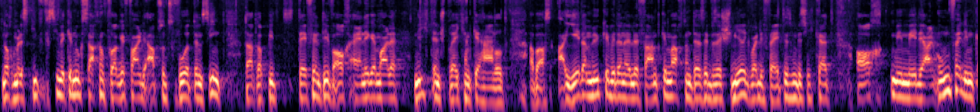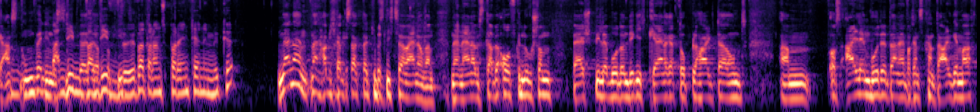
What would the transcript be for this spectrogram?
nochmal, es, gibt, es sind ja genug Sachen vorgefallen, die absolut zu verurteilen sind. Da hat Rapid definitiv auch einige Male nicht entsprechend gehandelt. Aber aus jeder Mücke wird ein Elefant gemacht und deshalb ist es schwierig, weil die Verhältnismäßigkeit auch im medialen Umfeld, im ganzen Umfeld. In waren die, waren die Wöber-Transparente eine Mücke? Nein, nein, nein, habe ich gerade gesagt, da gibt es nicht zwei Meinungen. Nein, nein, aber es gab ja oft genug schon Beispiele, wo dann wirklich kleinere Doppelhalter und ähm, aus allem wurde dann einfach ein Skandal gemacht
